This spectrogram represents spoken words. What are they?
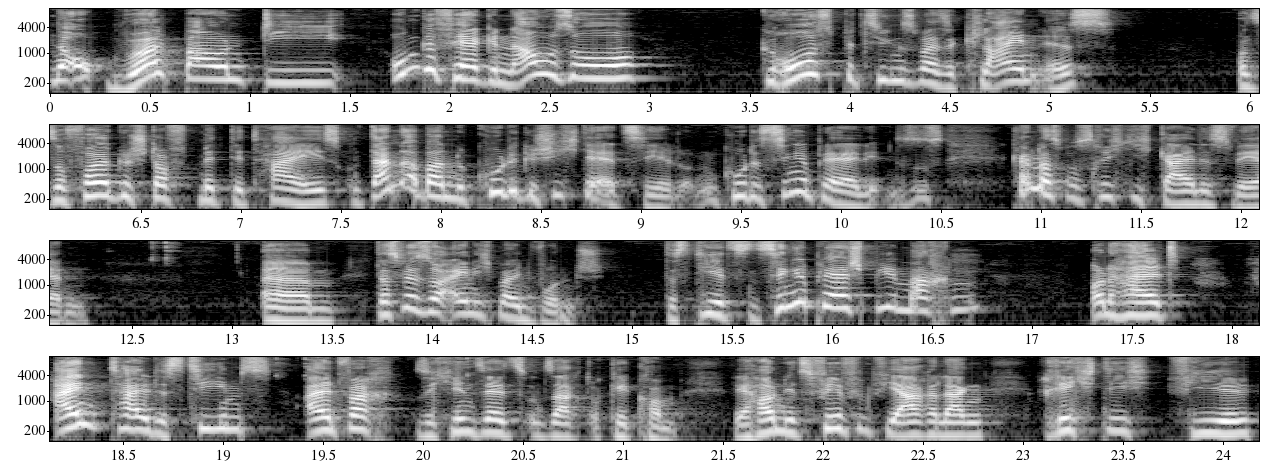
eine Open World bauen, die ungefähr genauso groß bzw. klein ist und so vollgestopft mit Details und dann aber eine coole Geschichte erzählt und ein cooles Singleplayer-Erlebnis, ist, kann das was richtig Geiles werden. Ähm, das wäre so eigentlich mein Wunsch. Dass die jetzt ein Singleplayer-Spiel machen und halt ein Teil des Teams einfach sich hinsetzt und sagt, okay, komm, wir hauen jetzt vier, fünf Jahre lang richtig viel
